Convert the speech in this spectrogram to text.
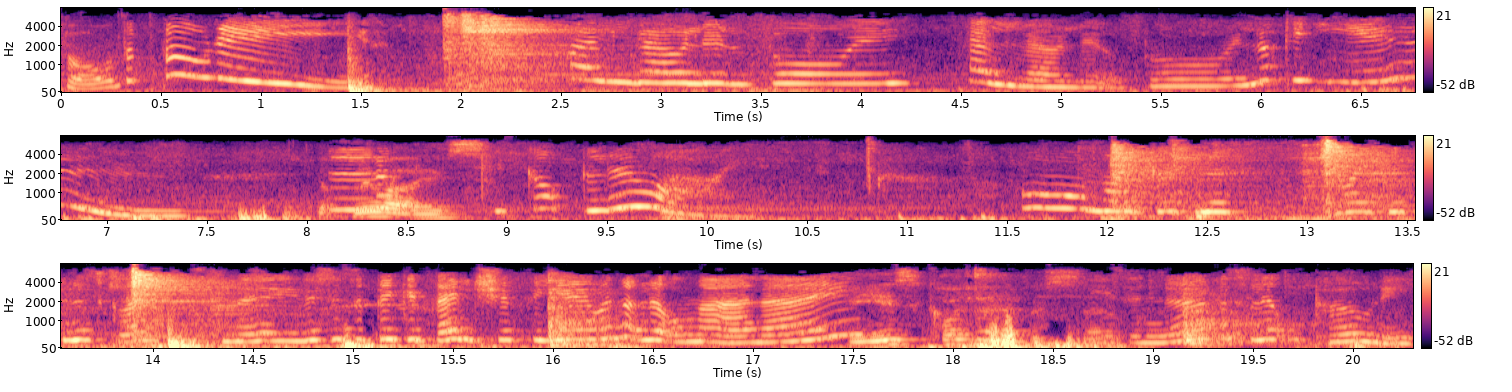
for the pony. Hello, little boy. Hello, little boy. Look at you. Got blue Look, eyes. He's got blue eyes. Oh my goodness. Goodness gracious me. This is a big adventure for you, isn't it, little man, eh? He is quite nervous. So. He's a nervous little pony.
